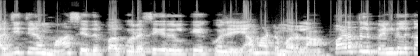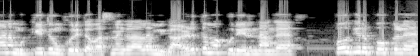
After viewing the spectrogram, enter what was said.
அஜித்திடம் மாஸ் எதிர்பார்க்கும் ரசிகர்களுக்கு கொஞ்சம் ஏமாற்றம் வரலாம். படத்துல பெண்களுக்கான முக்கியத்துவம் குறித்த வசனங்களால மிக அழுத்தமா கூறியிருந்தாங்க. போகிற போக்குல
